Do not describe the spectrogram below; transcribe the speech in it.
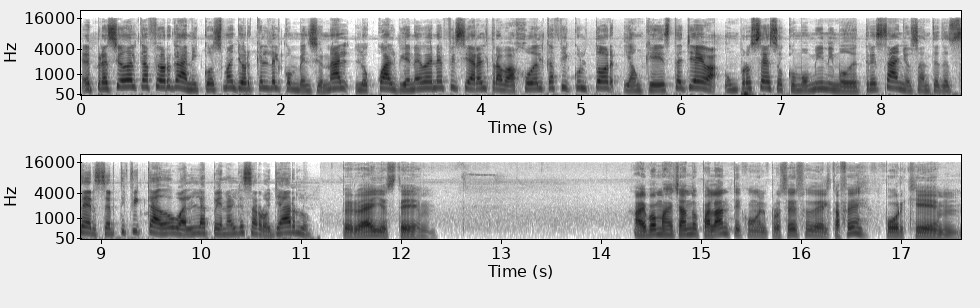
El precio del café orgánico es mayor que el del convencional, lo cual viene a beneficiar el trabajo del caficultor y aunque este lleva un proceso como mínimo de tres años antes de ser certificado, vale la pena el desarrollarlo. Pero ahí, este, ahí vamos echando para adelante con el proceso del café, porque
